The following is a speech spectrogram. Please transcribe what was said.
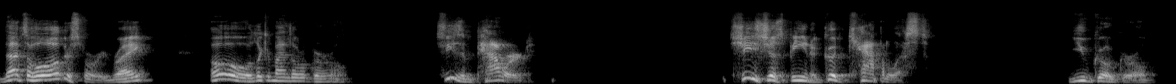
That's a whole other story, right? Oh, look at my little girl. She's empowered. She's just being a good capitalist. You go, girl.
